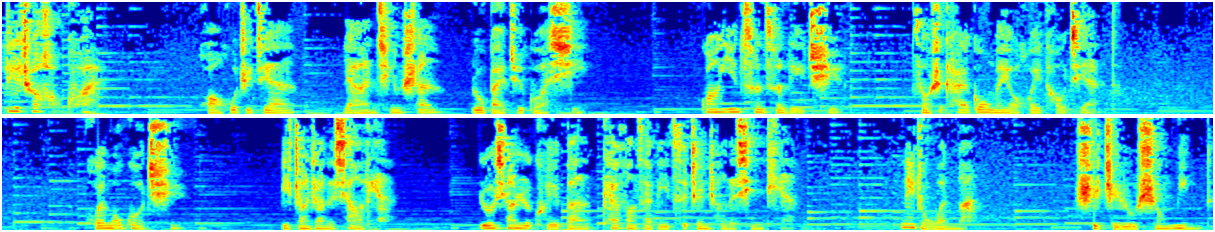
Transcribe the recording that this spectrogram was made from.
列车好快，恍惚之间，两岸青山如白驹过隙。光阴寸寸离去，总是开弓没有回头箭的。回眸过去，一张张的笑脸，如向日葵般开放在彼此真诚的心田。那种温暖。是植入生命的。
